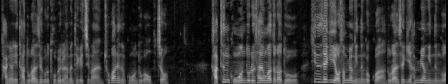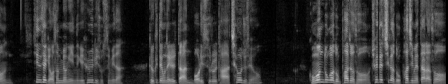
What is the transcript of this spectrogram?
당연히 다 노란색으로 도배를 하면 되겠지만 초반에는 공헌도가 없죠. 같은 공헌도를 사용하더라도 흰색이 6명 있는 것과 노란색이 1명 있는 건 흰색 6명이 있는 게 효율이 좋습니다. 그렇기 때문에 일단 머릿수를 다 채워주세요. 공헌도가 높아져서 최대치가 높아짐에 따라서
